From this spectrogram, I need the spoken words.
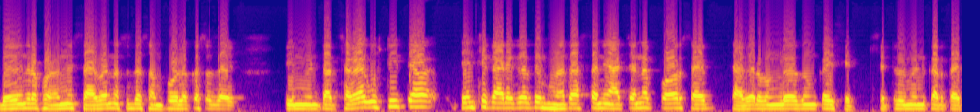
देवेंद्र फडणवीस साहेबांना सुद्धा संपवलं कसं जाईल? तीन मिनिटात. सगळ्या गोष्टी त्या त्यांचे कार्यकर्ते म्हणत असताना अचानक पवार साहेब सागर बंगल्यावर जाऊन काही सेटलमेंट करतायत.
